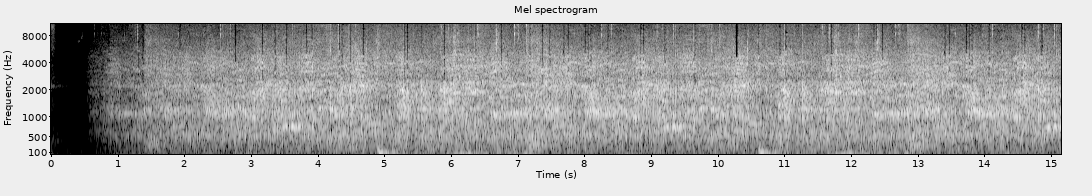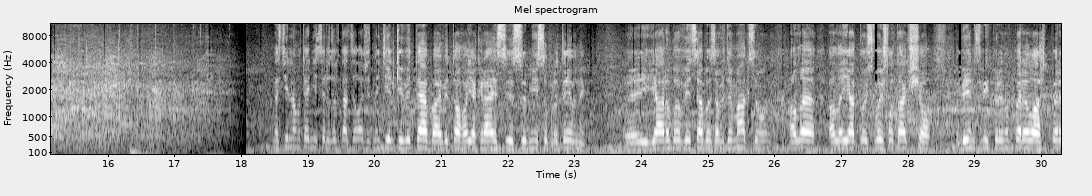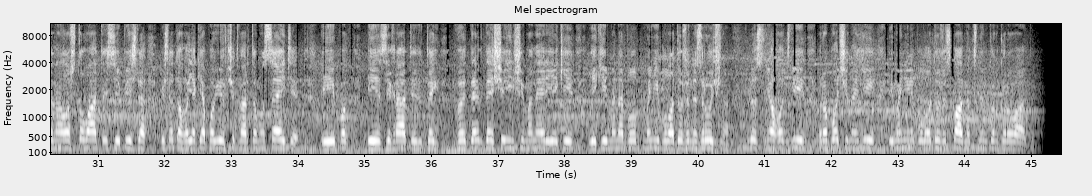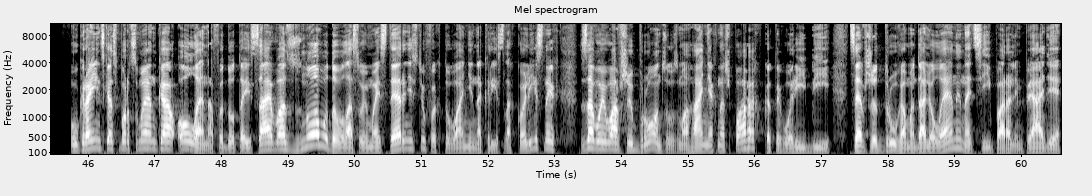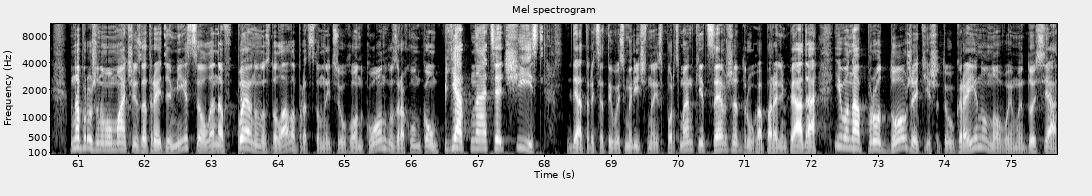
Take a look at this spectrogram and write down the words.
Настільному тенісі результат залежить не тільки від тебе, а від того, як грає мій супротивник. Е, Я робив від себе завжди максимум, але, але якось вийшло так, що він зміг перена- переналаштуватися після, після того, як я повів в четвертому сейті, і, і зіграти в дещо іншій манері, які, які мене бу- мені було дуже незручно. Плюс в нього дві робочі ноги, і мені було дуже складно з ним конкурувати. Українська спортсменка Олена Федота Ісаєва знову довела свою майстерність у фехтуванні на кріслах колісних, завоювавши бронзу у змаганнях на шпагах в категорії Бі. Це вже друга медаль Олени на цій паралімпіаді. В напруженому матчі за третє місце Олена впевнено здолала представницю Гонконгу з рахунком 15-6. Для 38-річної спортсменки це вже друга паралімпіада, і вона продовжує тішити Україну новими досягненнями.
